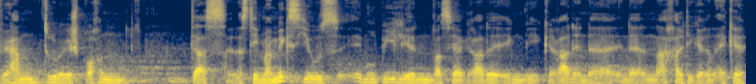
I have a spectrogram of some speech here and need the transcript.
wir haben darüber gesprochen, dass das Thema Mixed-Use-Immobilien, was ja gerade irgendwie gerade in der, in der nachhaltigeren Ecke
